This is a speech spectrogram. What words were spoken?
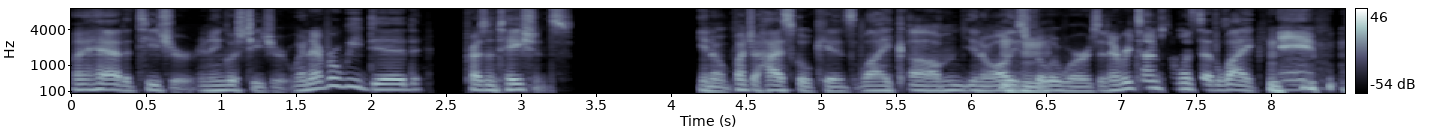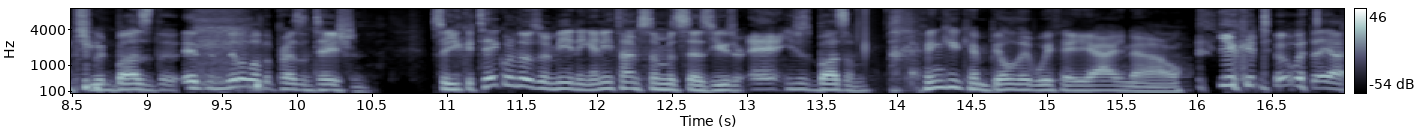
I had a teacher, an English teacher. Whenever we did presentations, you know, a bunch of high school kids, like, um, you know, all these mm-hmm. filler words, and every time someone said like, eh, she would buzz the in the middle of the presentation. So you could take one of those in a meeting. Anytime someone says user, eh, you just buzz them. I think you can build it with AI now. you could do it with AI.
